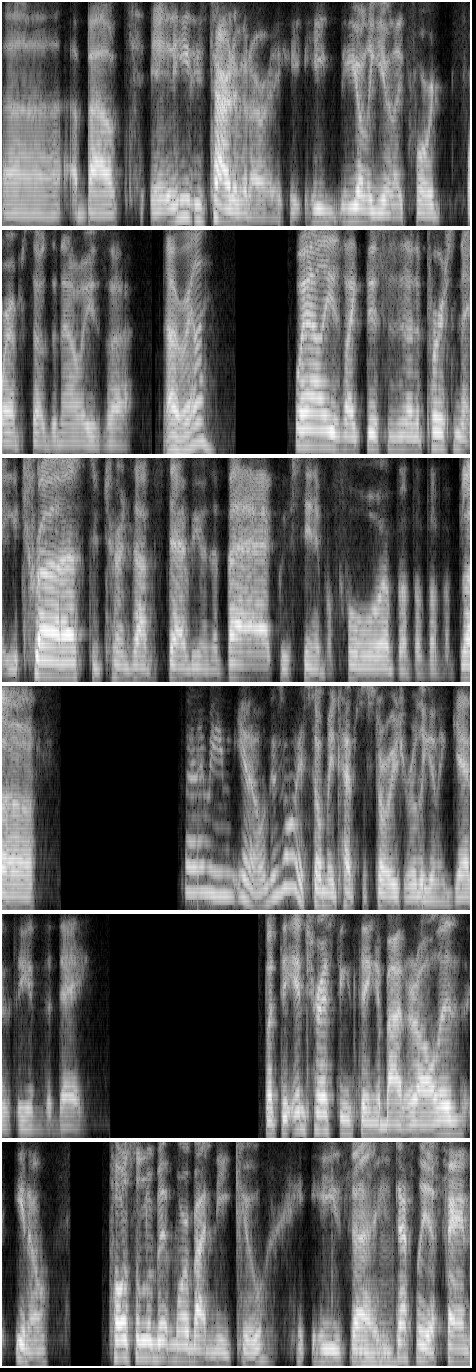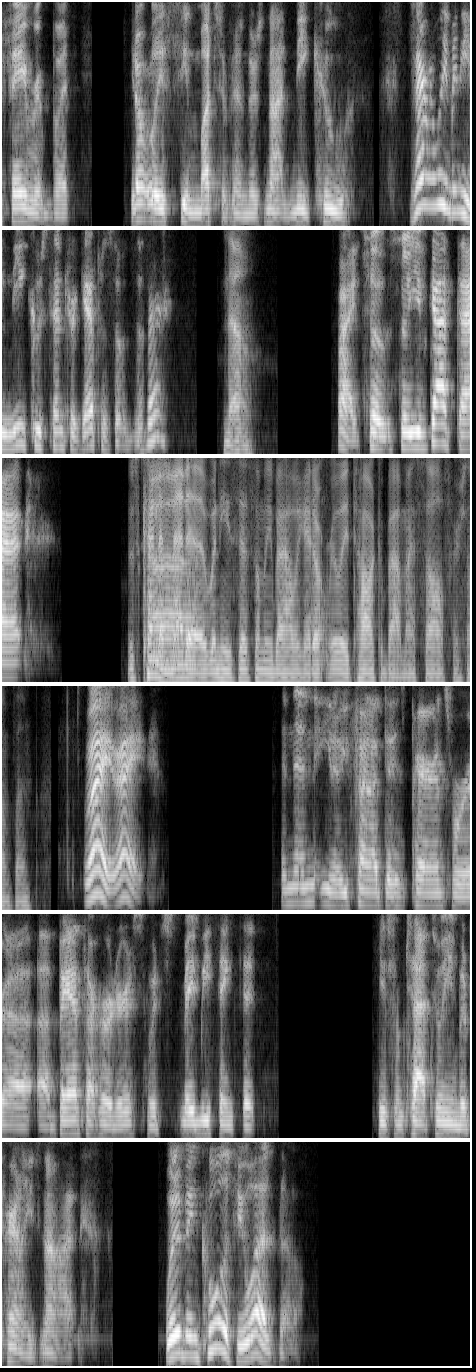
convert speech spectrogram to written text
uh, about it. He, he's tired of it already. He, he he only gave it like four four episodes, and now he's uh oh, really? well, he's like this is another person that you trust who turns out to stab you in the back. We've seen it before. Blah blah blah blah blah. But I mean, you know, there's only so many types of stories you're really going to get at the end of the day. But the interesting thing about it all is, you know, told us a little bit more about Neeku. He's uh, Mhm. he's definitely a fan favorite, but you don't really see much of him. There's not Neeku. There's not really many Neeku centric episodes, is there? No. Right. So so you've got that. It was kind of Uh, meta when he says something about how like I don't really talk about myself or something. Right, right. And then you know you found out that his parents were uh, uh, bantha herders, which made me think that he's from Tatooine, but apparently he's not. Would have been cool if he was, though.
